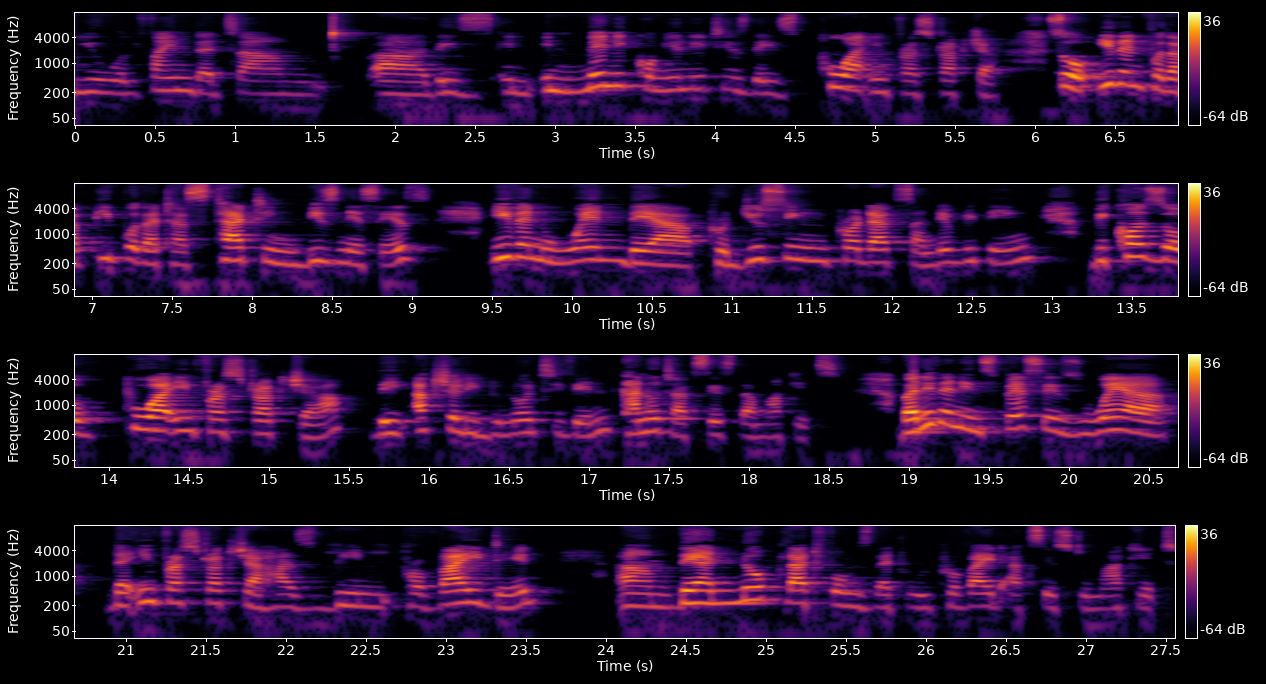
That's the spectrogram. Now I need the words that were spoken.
you will find that um, uh, there's in, in many communities there's poor infrastructure. So even for the people that are starting businesses even when they are producing products and everything because of poor infrastructure they actually do not even cannot access the markets. But even in spaces where the infrastructure has been provided um, there are no platforms that will provide access to market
